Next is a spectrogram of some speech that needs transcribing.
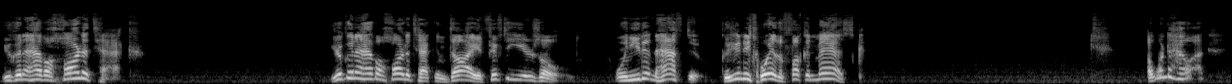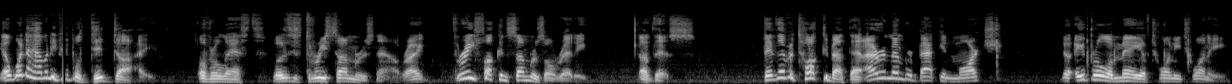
You're going to have a heart attack. You're going to have a heart attack and die at 50 years old when you didn't have to because you need to wear the fucking mask. I wonder how I wonder how many people did die over the last well this is three summers now, right? Three fucking summers already of this. They've never talked about that. I remember back in March, no, April or May of 2020,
